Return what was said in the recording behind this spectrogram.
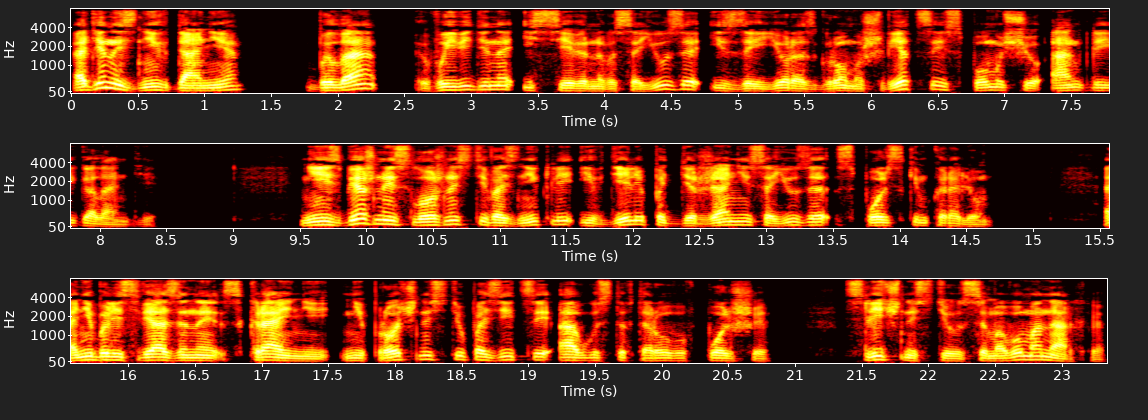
Один из них, Дания, была выведена из Северного Союза из-за ее разгрома Швеции с помощью Англии и Голландии. Неизбежные сложности возникли и в деле поддержания союза с польским королем. Они были связаны с крайней непрочностью позиции Августа II в Польше, с личностью самого монарха,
